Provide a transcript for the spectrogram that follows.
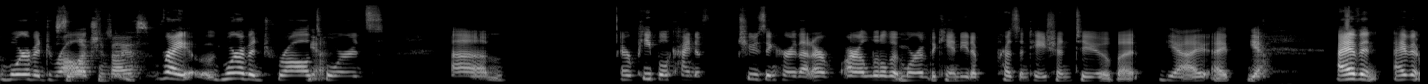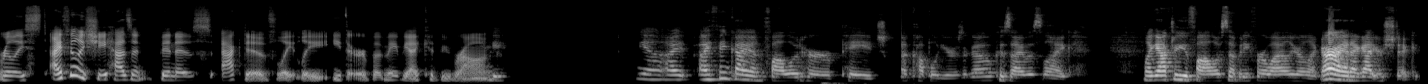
more of a draw Selection bias. right more of a draw Yeah. towards um or people kind of choosing her that are are a little bit more of the candida presentation too but yeah i, I Yeah. i haven't i haven't really st- i feel like she hasn't been as active lately either but maybe i could be wrong Yeah, I I think I unfollowed her page a couple years ago because I was like, like after you follow somebody for a while, you're like, all right, I got your shtick.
